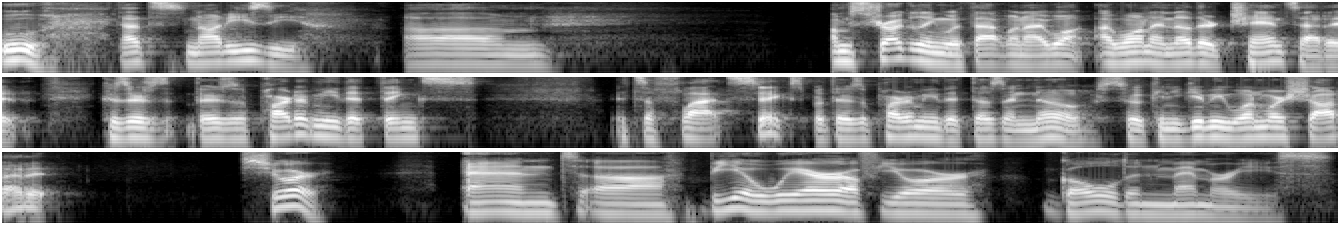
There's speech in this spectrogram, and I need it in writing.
Ooh, that's not easy. Um, I'm struggling with that one. I want I want another chance at it because there's there's a part of me that thinks it's a flat six, but there's a part of me that doesn't know. So can you give me one more shot at it? Sure. And uh, be aware of your golden memories.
